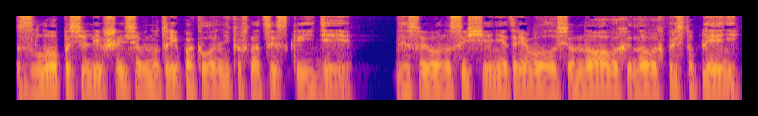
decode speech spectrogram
Зло, поселившееся внутри поклонников нацистской идеи, для своего насыщения требовало все новых и новых преступлений,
